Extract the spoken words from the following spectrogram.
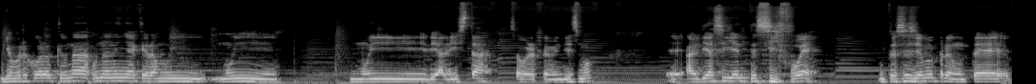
yo me recuerdo que una, una niña que era muy, muy, muy idealista sobre el feminismo, eh, al día siguiente sí fue. Entonces yo me pregunté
